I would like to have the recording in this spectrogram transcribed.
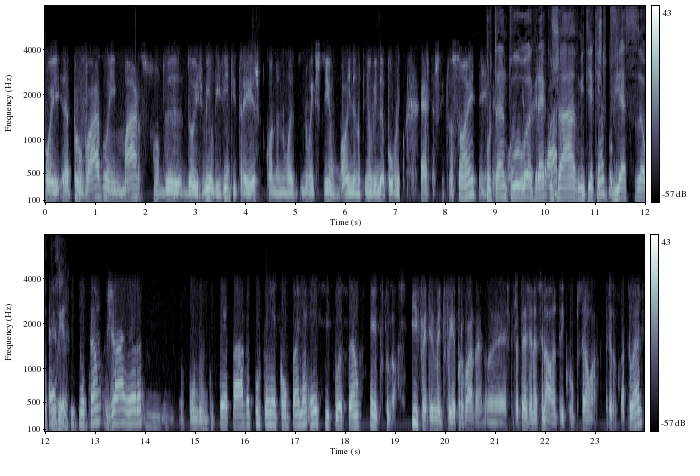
foi aprovado em março de 2023, quando não, não existiam ou ainda não tinham vindo a público estas situações. Portanto, a Greco já admitia que isto viesse a ocorrer. Esta situação já era, no fundo, detectada por quem acompanha a situação em Portugal. E, efetivamente, foi aprovada a Estratégia Nacional Anticorrupção há 3 ou 4 anos,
